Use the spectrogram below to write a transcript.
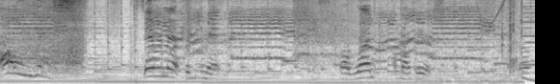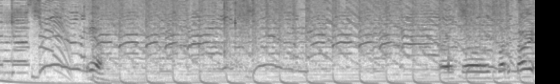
Oh, yes! Favorite map for D-Mac. Oh, one of my favorites. Yeah. Alright, so it's about to start.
